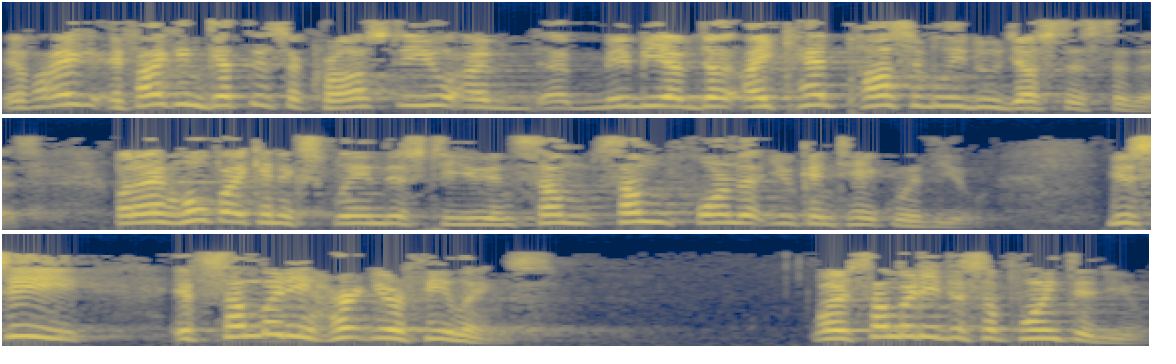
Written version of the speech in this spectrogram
if I if I can get this across to you, I've, uh, maybe I've done, I can't possibly do justice to this, but I hope I can explain this to you in some some form that you can take with you. You see, if somebody hurt your feelings, or if somebody disappointed you,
